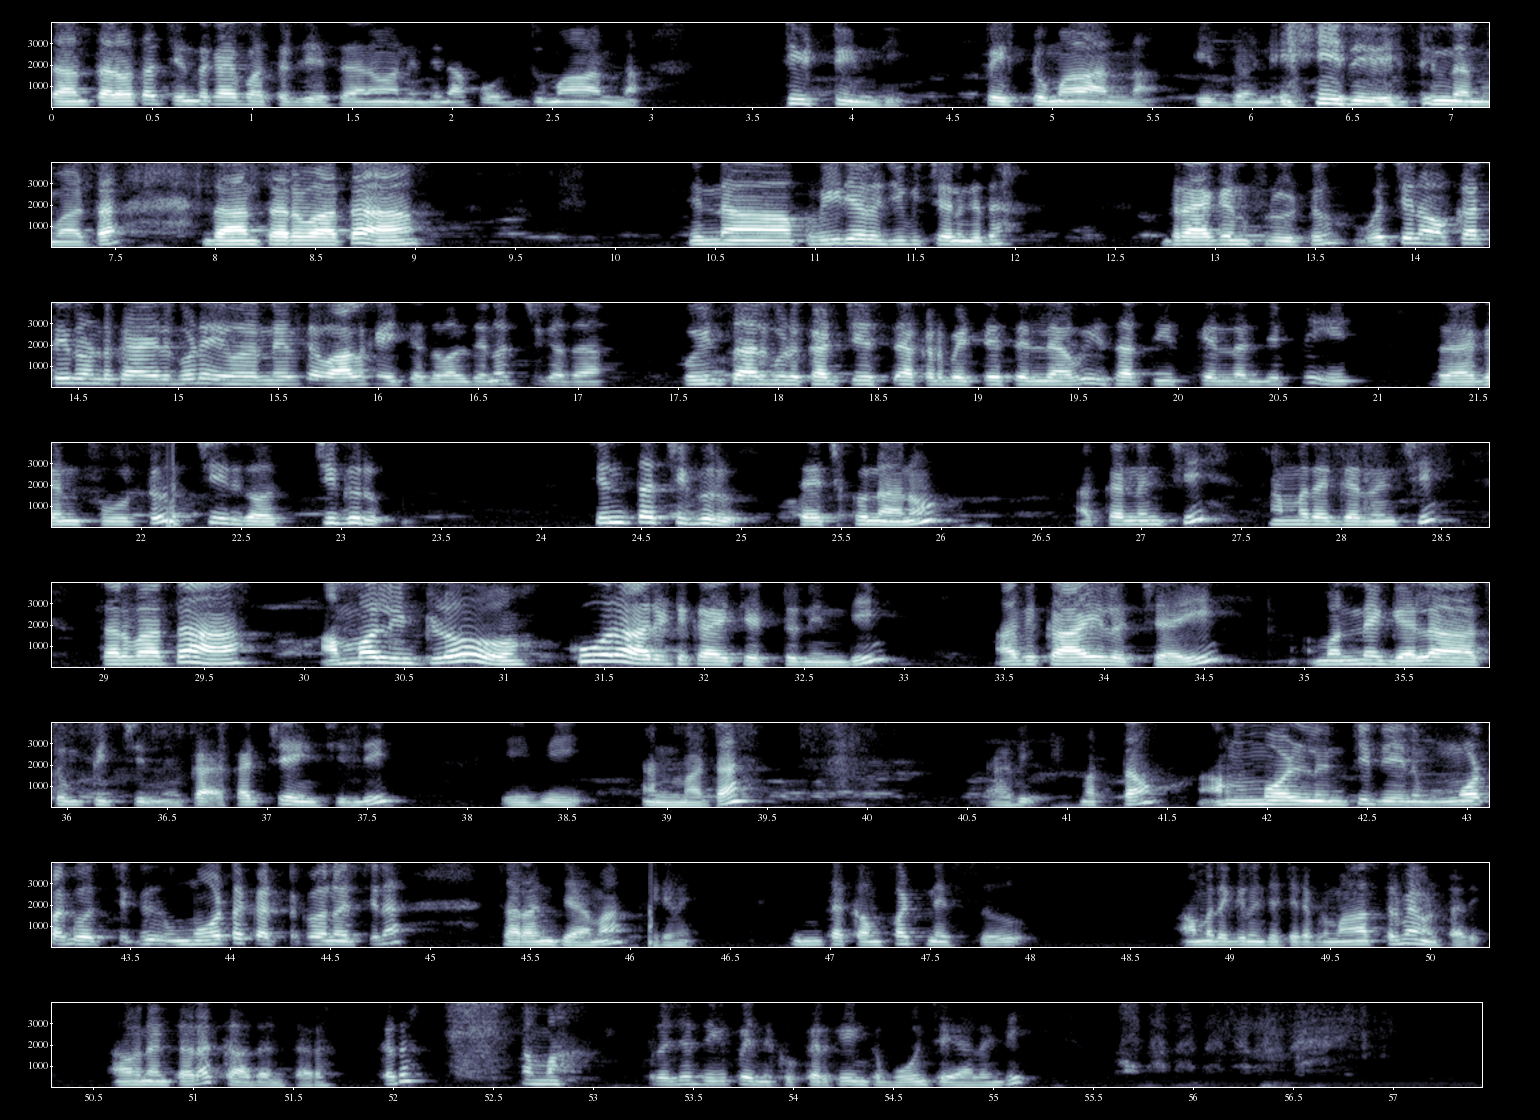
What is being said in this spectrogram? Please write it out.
దాని తర్వాత చింతకాయ పచ్చడి చేశాను అనింది. నాకు వద్దుమా అన్న. తిట్టింది. పెట్టుమా అన్న. ఇద్దండి. ఇది పెట్టింది అనమాట దాని తర్వాత నిన్న ఒక వీడియోలో చూపించాను కదా. Dragon fruit. వచ్చిన ఒకటి రెండు కాయలు కూడా ఎవరైనా వెళ్తే వాళ్ళకే ఇచ్చేది వాళ్ళు తినొచ్చు కదా. పోయినసారి కూడా కట్ చేస్తే అక్కడ పెట్టేసి వెళ్ళావు. ఈసారి తీసుకెళ్ళని చెప్పి డ్రాగన్ ఫ్రూట్. వచ్చి ఇదిగో చిగురు. చింత చిగురు తెచ్చుకున్నాను అక్కడి నుంచి అమ్మ దగ్గర నుంచి. తర్వాత అమ్మోళ్ళ ఇంట్లో కూర అరటికాయ చెట్టు నింది. అవి కాయలు వచ్చాయి. మొన్నే గెల తుంపించింది క- కట్ చేయించింది. ఇవి అన్నమాట. అవి మొత్తం అమ్మోళ్ళ నుంచి నేను మూటకు వచ్చి మూట కట్టుకొని వచ్చిన సరంజామా. ఇంత కంఫర్ట్నెస్ అమ్మ దగ్గర నుంచి వచ్చేటప్పుడు మాత్రమే ఉంటుంది. అవునంటారా? కాదంటారా? కదా? అమ్మ. ప్రెషర్ దిగిపోయింది కుక్కర్కి. ఇంకా భోజనం చేయాలండి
